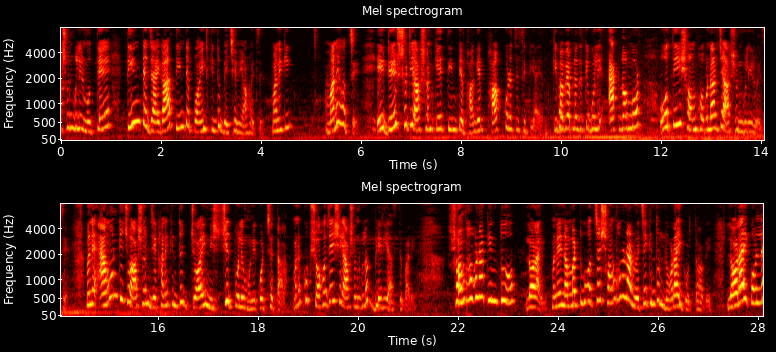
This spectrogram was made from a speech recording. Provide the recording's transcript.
আসনগুলির মধ্যে তিনটে জায়গা, তিনটে পয়েন্ট কিন্তু বেছে নেওয়া হয়েছে। মানে কি? মানে হচ্ছে, এই দেড়শোটি আসনকে তিনটে ভাগে ভাগ করেছে সিপিআইএম কীভাবে আপনাদেরকে বলি? এক নম্বর অতি সম্ভাবনার যে আসনগুলি রয়েছে। মানে এমন কিছু আসন যেখানে কিন্তু জয় নিশ্চিত বলে মনে করছে তারা। মানে খুব সহজেই সেই আসনগুলো বেরিয়ে আসতে পারে। সম্ভাবনা কিন্তু লড়াই। মানে নাম্বার টু হচ্ছে সম্ভাবনা রয়েছে কিন্তু লড়াই করতে হবে। লড়াই করলে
